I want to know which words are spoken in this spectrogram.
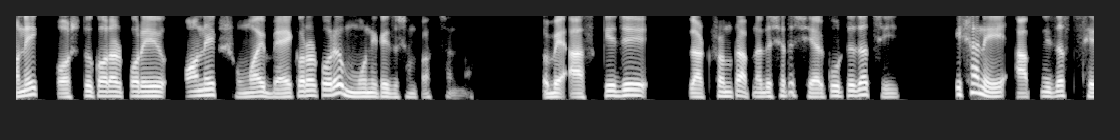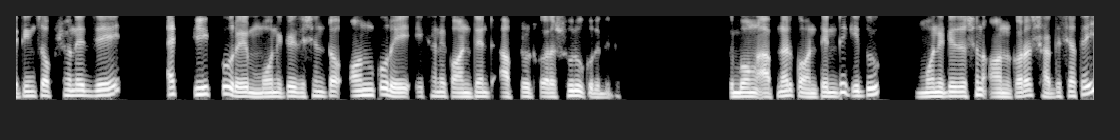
অনেক কষ্ট করার পরে, অনেক সময় ব্যয় করার পরেও মনিটাইজেশন পাচ্ছেন না। তবে আজকে যে প্ল্যাটফর্মটা আপনাদের সাথে শেয়ার করতে যাচ্ছি, এখানে আপনি জাস্ট সেটিংস অপশনে যেয়ে এক ক্লিক করে মনিটাইজেশনটা অন করে এখানে কন্টেন্ট আপলোড করা শুরু করে দিবেন। এবং আপনার কন্টেন্টে কিন্তু মনিটাইজেশন অন করার সাথে সাথেই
